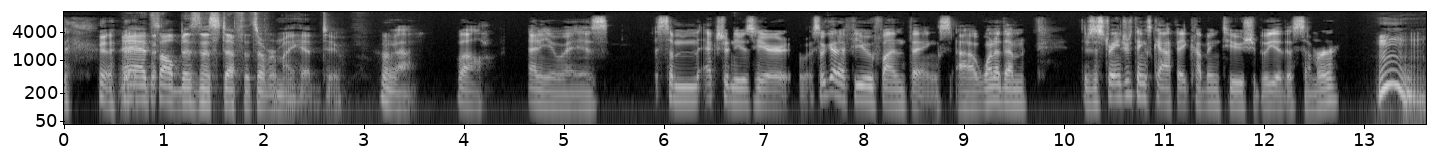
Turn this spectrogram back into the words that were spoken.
Eh, it's all business stuff that's over my head too. Yeah. Well, anyways, some extra news here. So we got a few fun things. Uh, one of them, there's a Stranger Things cafe coming to Shibuya this summer. Hmm.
